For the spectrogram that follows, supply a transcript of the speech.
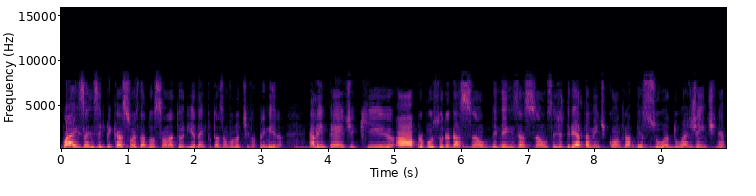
Quais as implicações da adoção da teoria da imputação volutiva? Primeira, ela impede que a propositura da ação, de indenização, seja diretamente contra a pessoa do agente. Né?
